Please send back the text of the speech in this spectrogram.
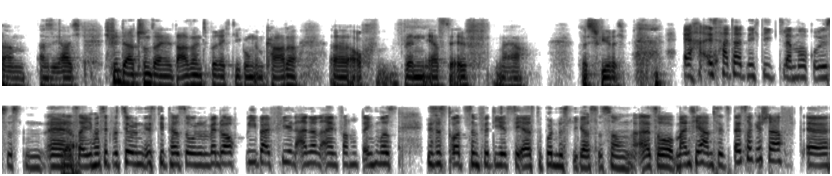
Ähm, also ja, ich, ich finde, er hat schon seine Daseinsberechtigung im Kader, äh, auch wenn erste Elf, naja, ist schwierig. Er es hat halt nicht die glamourösesten, äh, ja. sage ich mal, Situationen ist die Person. Und wenn du auch wie bei vielen anderen einfach denken musst, ist es trotzdem für die jetzt die erste Bundesliga-Saison. Also manche haben es jetzt besser geschafft äh,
